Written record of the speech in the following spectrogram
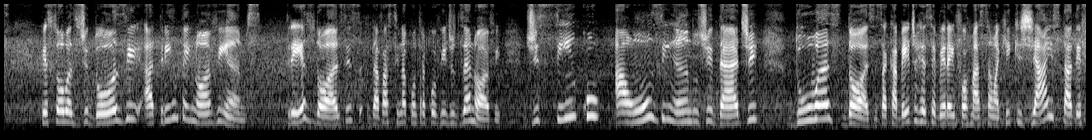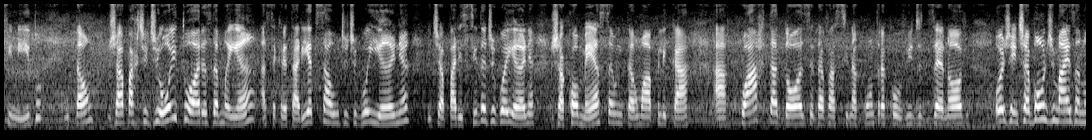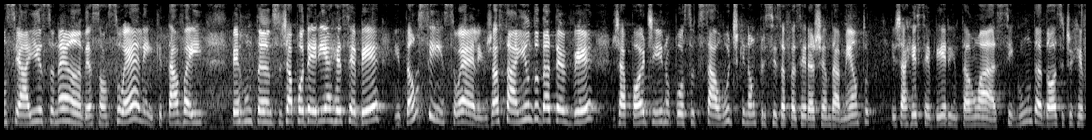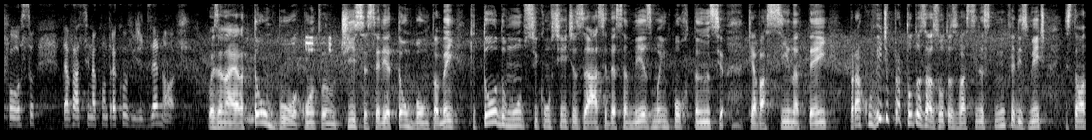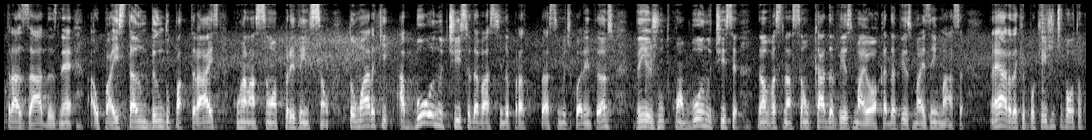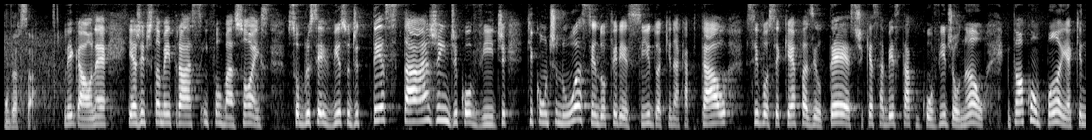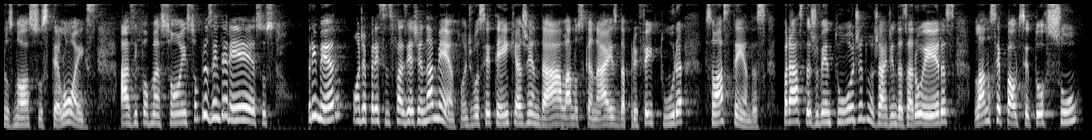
Pessoas de 12 a 39 anos, três doses da vacina contra a Covid-19. De 5 a 11 anos de idade, duas doses. Acabei de receber a informação aqui que já está definido. Então, já a partir de 8 horas da manhã, a Secretaria de Saúde de Goiânia e de Aparecida de Goiânia já começam então a aplicar a quarta dose da vacina contra a Covid-19. Ô, gente, é bom demais anunciar isso, né, Anderson? Suelen, que estava aí perguntando se já poderia receber. Então, sim, Suelen, já saindo da TV, já pode ir no posto de saúde, que não precisa fazer agendamento e já receber, então, a segunda dose de reforço da vacina contra a Covid-19. Pois é, Nayara, tão boa quanto a notícia, seria tão bom também que todo mundo se conscientizasse dessa mesma importância que a vacina tem para a Covid e para todas as outras vacinas que, infelizmente, estão atrasadas, né? O país está andando para trás com relação à prevenção. Tomara que a boa notícia da vacina para acima de 40 anos venha junto com a boa notícia da vacinação cada vez maior, cada vez mais em massa. Nayara, daqui a pouquinho a gente volta a conversar. Legal, né? E a gente também traz informações sobre o serviço de testagem de Covid que continua sendo oferecido aqui na capital. Se você quer fazer o teste, quer saber se está com Covid ou não, então acompanhe aqui nos nossos telões as informações sobre os endereços, Primeiro, onde é preciso fazer agendamento, onde você tem que agendar lá nos canais da prefeitura, são as tendas. Praça da Juventude, no Jardim das Aroeiras, lá no Cepal do Setor Sul,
